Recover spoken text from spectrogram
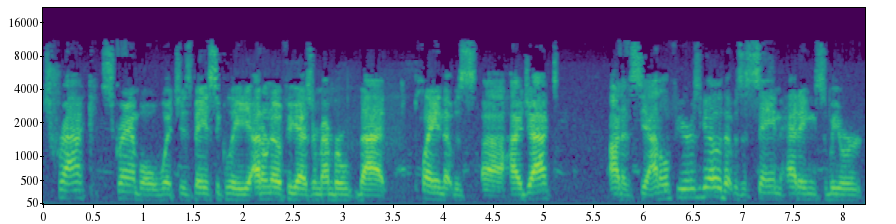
track scramble, which is basically I don't know if you guys remember that plane that was uh, hijacked out of Seattle a few years ago. That was the same heading, so we were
